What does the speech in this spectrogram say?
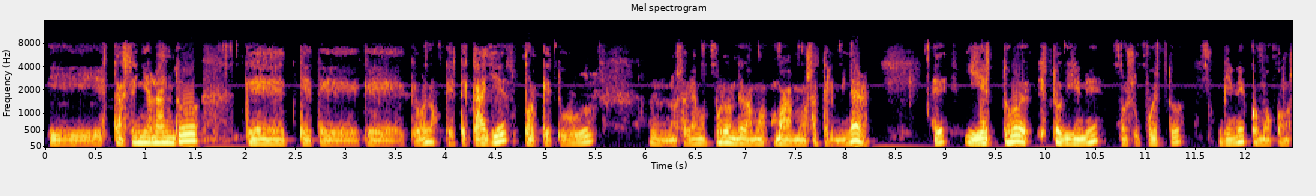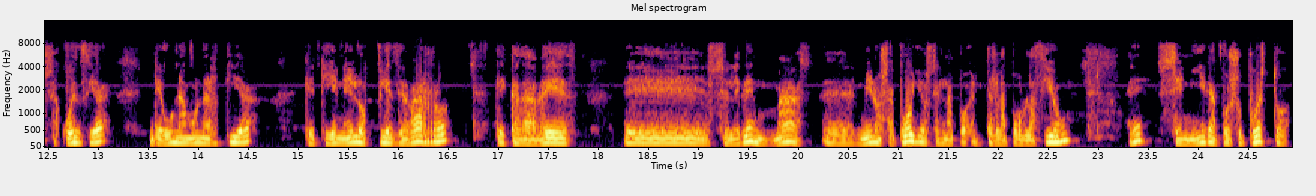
y está señalando que, que, te, que, bueno, que te calles porque tú no sabemos por dónde vamos, vamos a terminar. ¿eh? Y esto, esto viene, por supuesto, viene como consecuencia de una monarquía que tiene los pies de barro, que cada vez eh, se le ven más, eh, menos apoyos en la, entre la población, ¿eh? se niega, por supuesto,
